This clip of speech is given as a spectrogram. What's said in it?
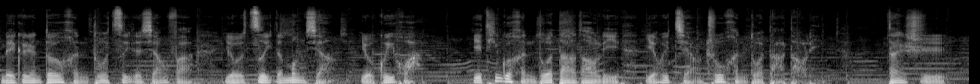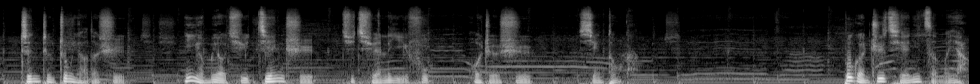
每个人都有很多自己的想法，有自己的梦想，有规划，也听过很多大道理，也会讲出很多大道理。但是，真正重要的是，你有没有去坚持？去全力以赴，或者是行动呢？不管之前你怎么样，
